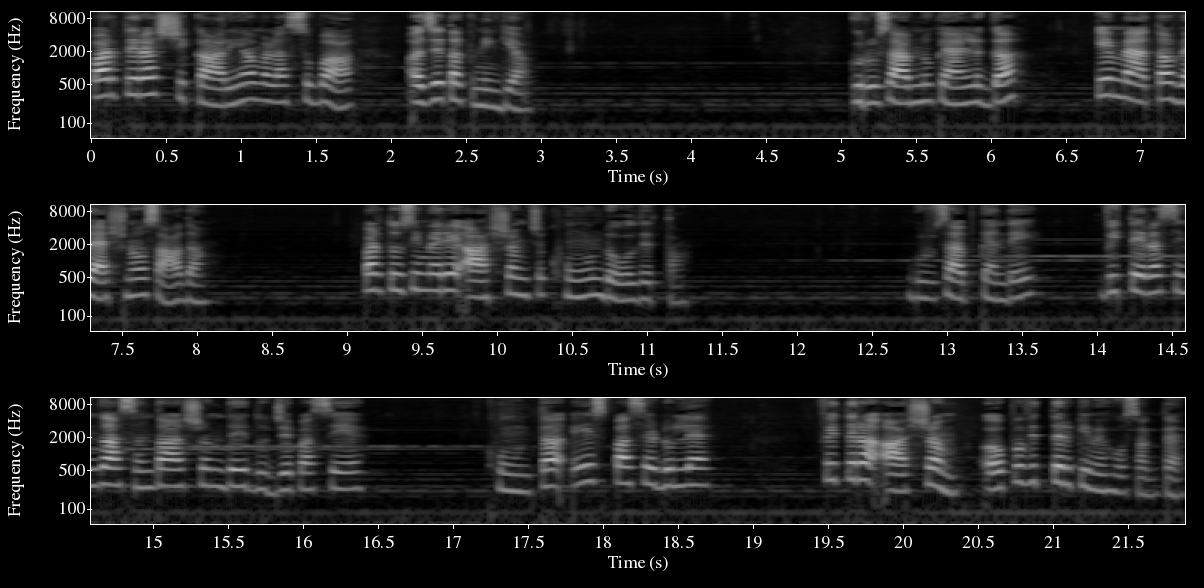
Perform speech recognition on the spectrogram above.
ਪਰ ਤੇਰਾ ਸ਼ਿਕਾਰੀਆਂ ਵਾਲਾ ਸੁਭਾਅ ਅਜੇ ਤੱਕ ਨਹੀਂ ਗਿਆ। ਗੁਰੂ ਸਾਹਿਬ ਨੂੰ ਕਹਿਣ ਲੱਗਾ ਕਿ ਮੈਂ ਤਾਂ ਵੈਸ਼ਨੋ ਸਾਧ ਆ ਪਰ ਤੁਸੀਂ ਮੇਰੇ ਆਸ਼ਰਮ 'ਚ ਖੂਨ ਡੋਲ ਦਿੱਤਾ। ਗੁਰੂ ਸਾਹਿਬ ਕਹਿੰਦੇ ਵੀ ਤੇਰਾ ਸਿੰਘਾਸਨ ਤਾਂ ਆਸ਼ਰਮ ਦੇ ਦੂਜੇ ਪਾਸੇ ਹੈ, ਖੂਨ ਤਾਂ ਇਸ ਪਾਸੇ ਡੁੱਲਿਆ ਫਿਰ ਤੇਰਾ ਆਸ਼ਰਮ ਅਪਵਿੱਤਰ ਕਿਵੇਂ ਹੋ ਸਕਦਾ ਹੈ?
